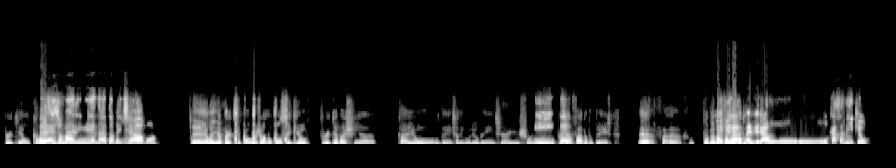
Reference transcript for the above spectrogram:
porque é um clássico. Beijo, né? Marina, também te amo. É, ela ia participar hoje, ela não conseguiu, porque a baixinha caiu o dente, ela engoliu o dente, aí chorou Eita. porque a fada do dente. É, é o problema vai virar, do Vai dente. virar o, o caça-níquel.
